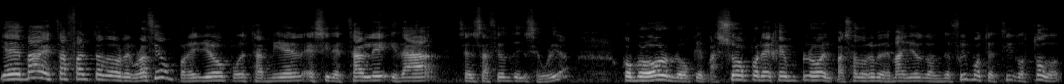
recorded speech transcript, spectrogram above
y además está falta de regulación, por ello pues también es inestable y da sensación de inseguridad. Como lo que pasó, por ejemplo, el pasado 9 de mayo, donde fuimos testigos todos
